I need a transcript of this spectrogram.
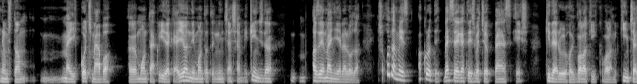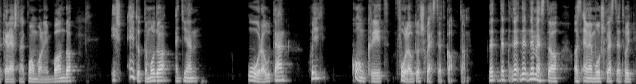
nem is tudom, melyik kocsmába mondták, hogy ide kell jönni, mondtad, hogy nincsen semmi kincs, de azért menjél el oda. És oda mész, akkor ott egy beszélgetésbe csöppensz, és kiderül, hogy valakik valami kincset keresnek, van valami banda, és eljutottam oda egy ilyen óra után, hogy egy konkrét Falloutos questet kaptam. De, de de ne, nem ezt a, az MMO-s questet, hogy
